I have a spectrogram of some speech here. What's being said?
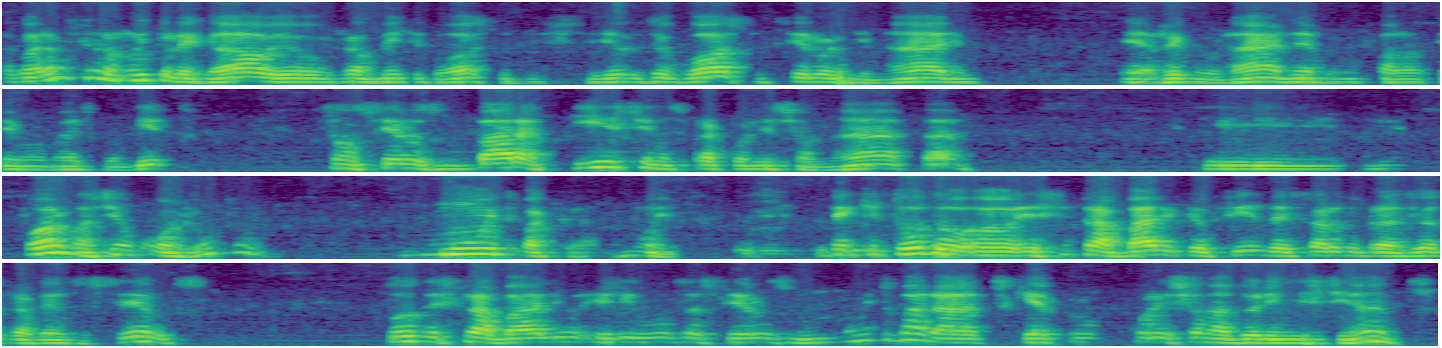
Agora, é um selo muito legal, eu realmente gosto de selos, eu gosto de ser ordinário, é, regular, né? vamos falar o termo mais bonito. São selos baratíssimos para colecionar, tá? E, forma assim, um conjunto muito bacana, muito. Vê que todo esse trabalho que eu fiz da história do Brasil através dos selos, todo esse trabalho ele usa selos muito baratos, que é para o colecionador iniciante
